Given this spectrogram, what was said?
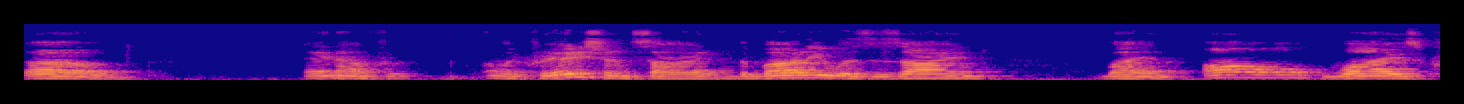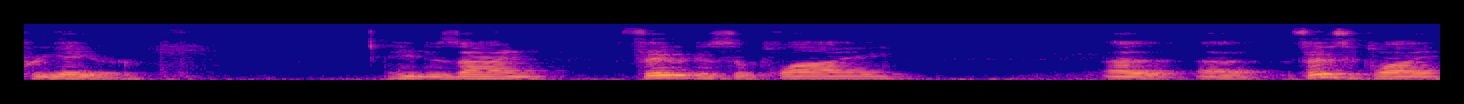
Um, and on, on the creation side, the body was designed by an all-wise creator. He designed food to supply, uh, uh, food supply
